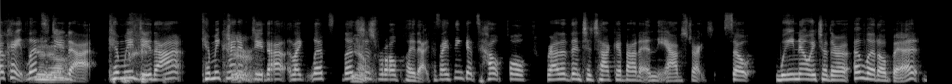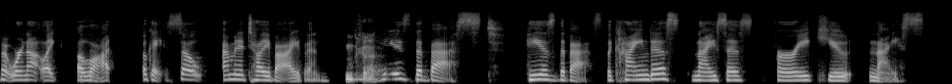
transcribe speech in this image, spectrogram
okay let's you know? do that. Can we do that? Can we kind sure. of do that? Like let's let's yeah. just role play that because i think it's helpful rather than to talk about it in the abstract. So we know each other a little bit, but we're not like a lot. Okay, so I'm going to tell you about Ivan. Okay. He is the best. He is the best, the kindest, nicest, furry, cute, nice.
